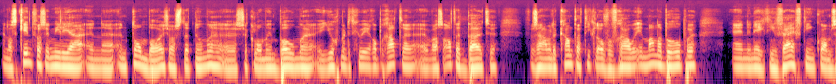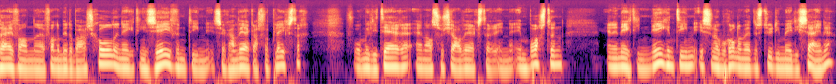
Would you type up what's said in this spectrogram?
En als kind was Emilia een, uh, een tomboy, zoals ze dat noemen. ze klom in bomen, joeg met het geweer op ratten, was altijd buiten. Verzamelde krantartikelen over vrouwen in mannenberoepen. En in 1915 kwam zij van, van de middelbare school. In 1917 is ze gaan werken als verpleegster voor militairen en als sociaal werkster in, in Boston. En in 1919 is ze nog begonnen met een studie medicijnen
